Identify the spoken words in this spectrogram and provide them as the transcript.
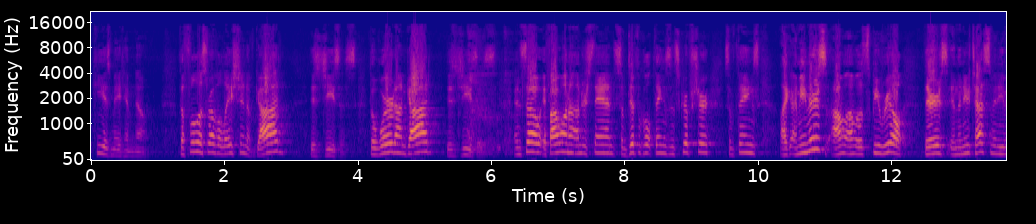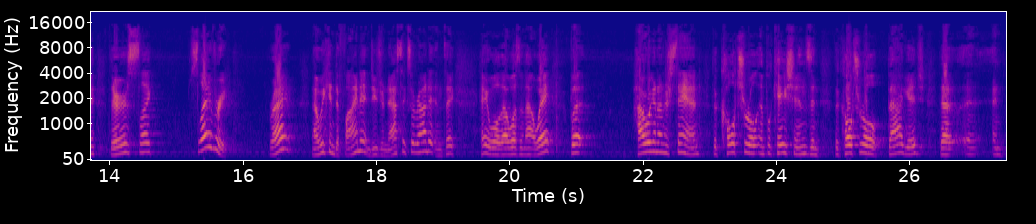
he has made him known. The fullest revelation of God is Jesus. The word on God is Jesus. And so, if I want to understand some difficult things in Scripture, some things like, I mean, there's, let's be real, there's, in the New Testament even, there's like slavery, right? Now, we can define it and do gymnastics around it and say, hey, well, that wasn't that way. But how are we going to understand the cultural implications and the cultural baggage that, uh, and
